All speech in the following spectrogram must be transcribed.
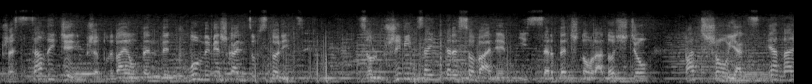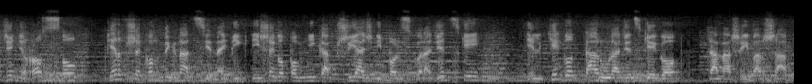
Przez cały dzień przepływają tędy tłumy mieszkańców stolicy. Z olbrzymim zainteresowaniem i serdeczną radością patrzą, jak z dnia na dzień rosną pierwsze kondygnacje najpiękniejszego pomnika przyjaźni polsko-radzieckiej, wielkiego daru radzieckiego dla naszej Warszawy.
